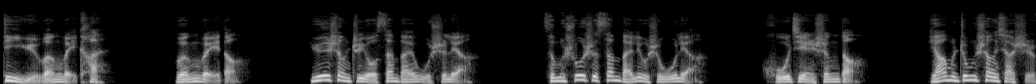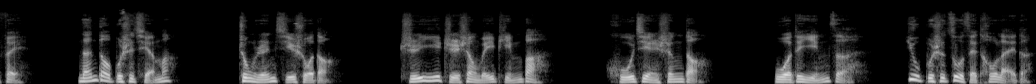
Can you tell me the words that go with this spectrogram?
递与文伟看。文伟道：“约上只有三百五十两，怎么说是三百六十五两？”胡建生道：“衙门中上下使费，难道不是钱吗？”众人齐说道。只以纸上为凭罢。胡建生道：“我的银子又不是做贼偷来的。”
